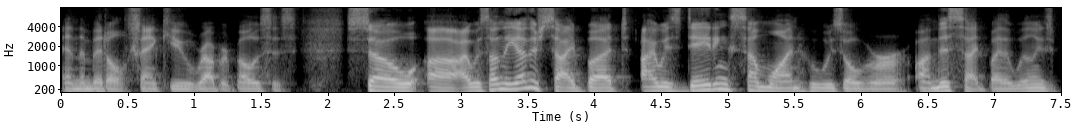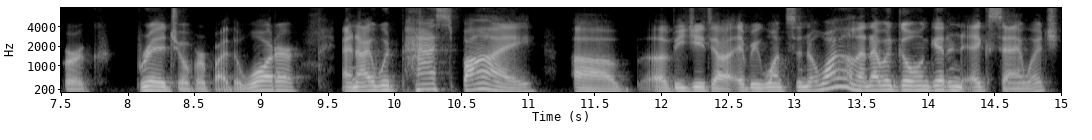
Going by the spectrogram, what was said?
in the middle. Thank you, Robert Moses. So uh, I was on the other side, but I was dating someone who was over on this side by the Williamsburg Bridge over by the water. And I would pass by uh, Villita every once in a while. And then I would go and get an egg sandwich.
